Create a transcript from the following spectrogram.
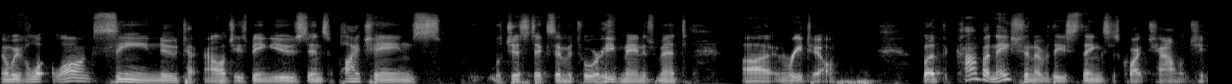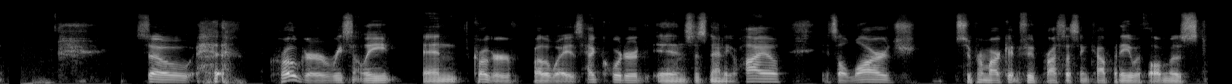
And we've lo- long seen new technologies being used in supply chains, logistics, inventory management, uh, and retail. But the combination of these things is quite challenging. So, Kroger recently, and Kroger, by the way, is headquartered in Cincinnati, Ohio. It's a large supermarket and food processing company with almost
